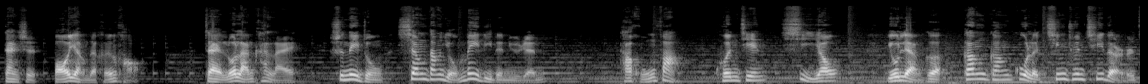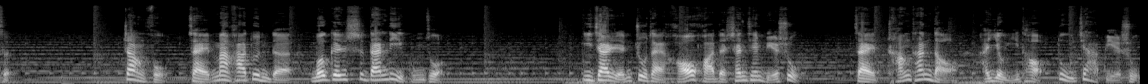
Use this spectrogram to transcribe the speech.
但是保养的很好，在罗兰看来是那种相当有魅力的女人。她红发、宽肩、细腰，有两个刚刚过了青春期的儿子。丈夫在曼哈顿的摩根士丹利工作，一家人住在豪华的山间别墅，在长滩岛还有一套度假别墅。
